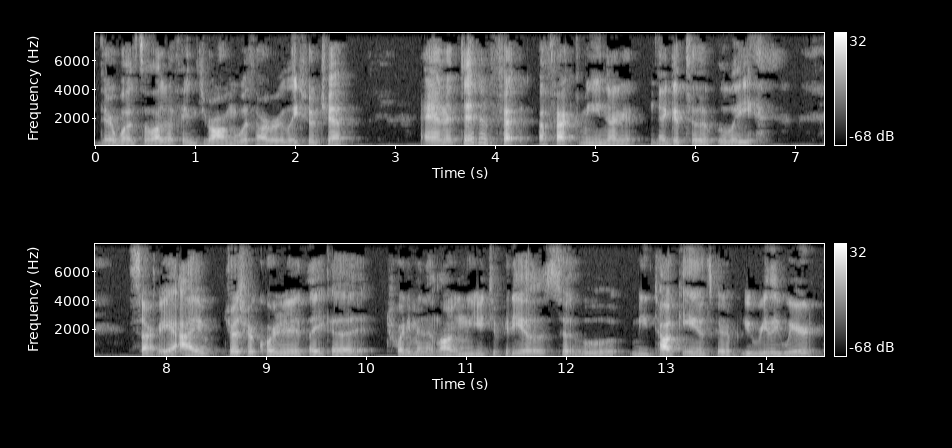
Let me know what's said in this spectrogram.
there was a lot of things wrong with our relationship and it did affect, affect me neg- negatively. Sorry, I just recorded like a 20 minute long YouTube video, so me talking is gonna be really weird.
